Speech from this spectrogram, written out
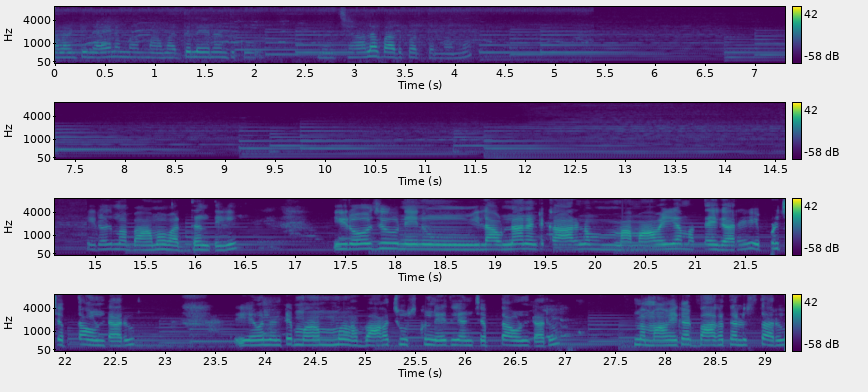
అలాంటి నాయనమ్మ మా మధ్య లేనందుకు మేము చాలా బాధపడుతున్నాము. ఈరోజు మా బామ్మ వర్ధంతి ఈరోజు నేను ఇలా ఉన్నానంటే కారణం మా మావయ్య మా అత్తయ్య గారే ఎప్పుడు చెప్తా ఉంటారు. ఏమనంటే మా అమ్మ బాగా చూసుకునేది అని చెప్తా ఉంటారు. మా మావయ్య గారు బాగా తలుస్తారు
